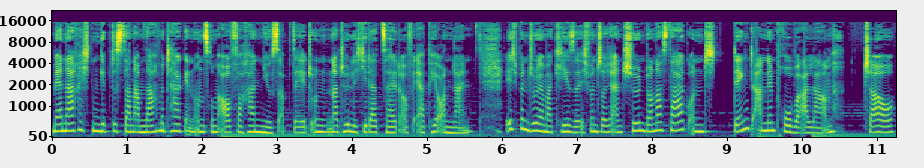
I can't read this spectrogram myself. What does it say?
Mehr Nachrichten gibt es dann am Nachmittag in unserem Aufwacher News Update und natürlich jederzeit auf RP Online. Ich bin Julia Marchese. Ich wünsche euch einen schönen Donnerstag und denkt an den Probealarm. Ciao.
